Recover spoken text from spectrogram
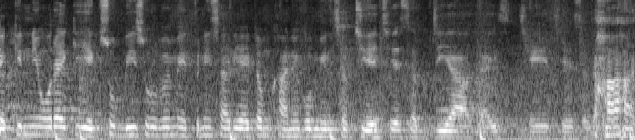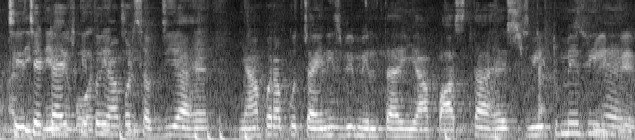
यकीन नहीं हो रहा है कि 120 रुपए में इतनी सारी आइटम खाने को मिल सकती है। छः छः सब्ज़ियाँ गाइस छः छः सब्ज़ियाँ। हाँ हाँ छः छः दिखने टाइप्स की तो यहाँ पर सब्ज़ियाँ है। यहाँ पर आपको चाइनीज़ भी मिलता है यहाँ पास्ता है स्वीट में भी है।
